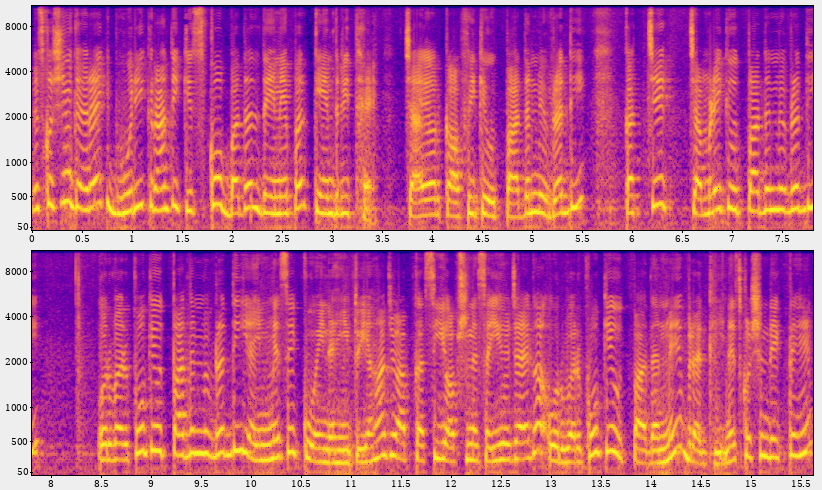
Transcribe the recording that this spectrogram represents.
इस क्वेश्चन कह रहा है कि भूरी क्रांति किसको बदल देने पर केंद्रित है? चाय और कॉफ़ी के उत्पादन में वृद्धि, कच्चे चमड़े के उत्पादन में वृद्धि, उर्वरकों के उत्पादन में वृद्धि या इनमें से कोई नहीं? तो यहाँ जो आपका सी ऑप्शन है, सही हो जाएगा, उर्वरकों के उत्पादन में वृद्धि। नेक्स्ट क्वेश्चन देखते हैं।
